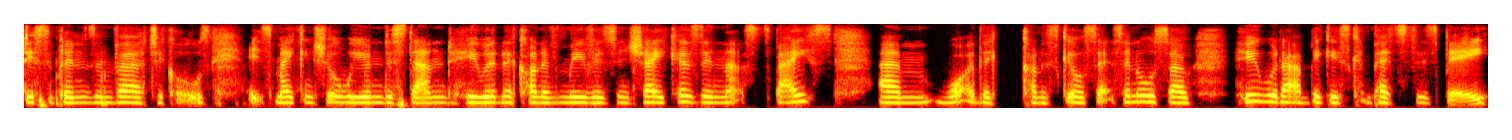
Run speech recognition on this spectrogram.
disciplines and verticals it's making sure we understand who are the kind of movers and shakers in that space um, what are the kind of skill sets and also who would our biggest competitors be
